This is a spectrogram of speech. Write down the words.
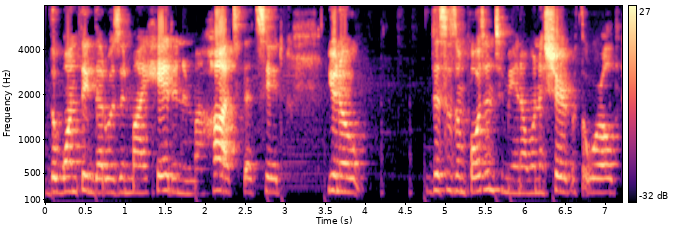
the one thing that was in my head and in my heart that said you know this is important to me and I want to share it with the world.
